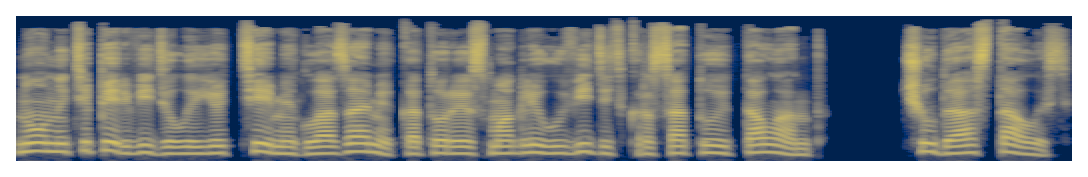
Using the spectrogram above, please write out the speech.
но он и теперь видел ее теми глазами, которые смогли увидеть красоту и талант. Чудо осталось.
